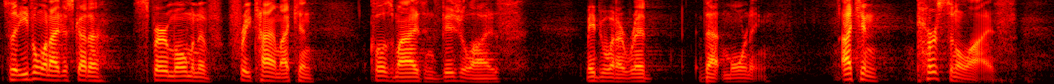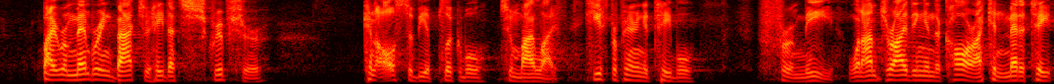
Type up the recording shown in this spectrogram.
so that even when I just got a spare moment of free time, I can close my eyes and visualize maybe what I read that morning. I can personalize by remembering back to, hey, that scripture can also be applicable to my life. He's preparing a table for me. When I'm driving in the car, I can meditate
